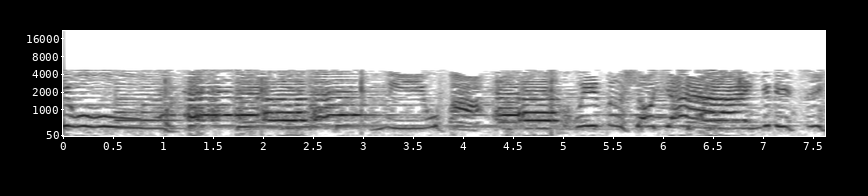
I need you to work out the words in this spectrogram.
有，没有法回赠小姐你的知心。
